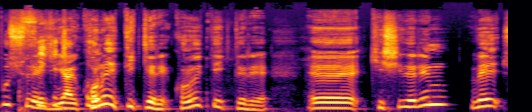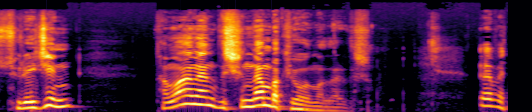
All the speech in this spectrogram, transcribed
bu süreci yani konu ettikleri, konu ettikleri e, kişilerin ve sürecin tamamen dışından bakıyor olmalarıdır. Evet.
